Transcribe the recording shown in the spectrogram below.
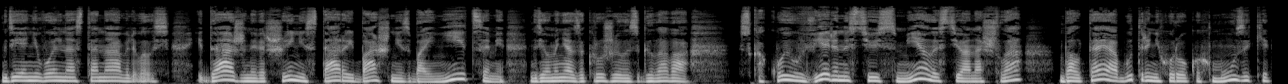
где я невольно останавливалась, и даже на вершине старой башни с бойницами, где у меня закружилась голова, с какой уверенностью и смелостью она шла, болтая об утренних уроках музыки,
